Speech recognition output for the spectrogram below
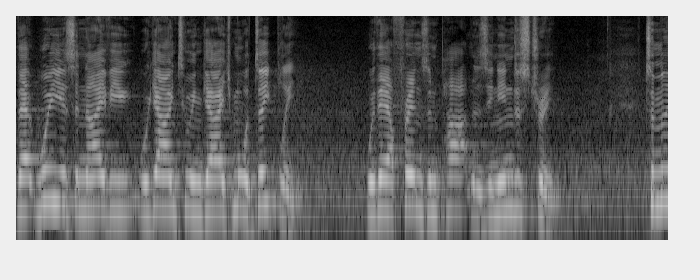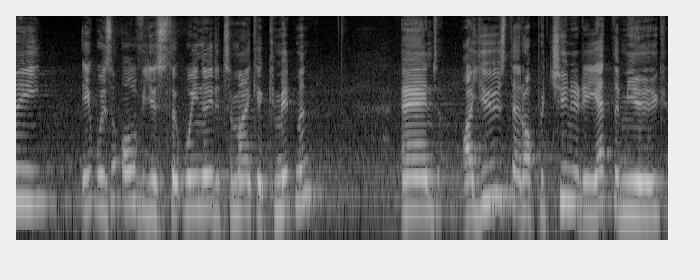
that we as a Navy were going to engage more deeply with our friends and partners in industry. To me, it was obvious that we needed to make a commitment and I used that opportunity at the MUG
